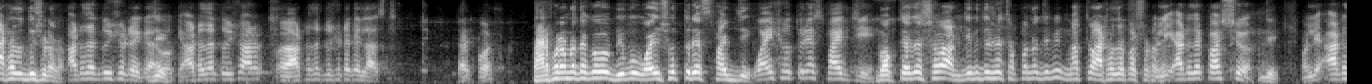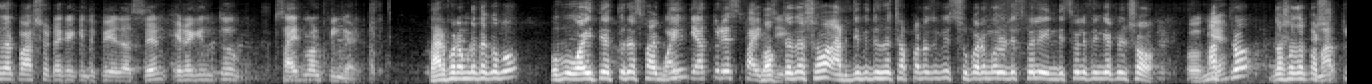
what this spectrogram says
আট হাজার দুশো টাকা। আট হাজার দুইশো টাকা জি। ওকে আট হাজার দুইশো আর আট হাজার দুইশো টাকায় লাস্ট তারপর? তারপর আমরা দেখো ভিভো ওয়াই সত্তর এস ফাইভ জি ওয়াই সত্তর এস ফাইভ জি চার্জার সহ আট জিবি দুশো ছাপ্পান্ন জিবি মাত্র আট হাজার পাঁচশো টাকা। অনলি আট হাজার পাঁচশো? জি। অনলি আট হাজার পাঁচশো টাকায় কিন্তু পেয়ে যাচ্ছেন। এটা কিন্তু সাইড মাউন্ট ফিঙ্গার তারপর আমরা দেখাবো ওপো ওয়াই তিয়াত্তর এস ফাইভ জি তিয়াত্তর এস ফাইভ বক সহ আট জিবি দুশো ছাপ্পান্ন GB super AMOLED display in display fingerprint সহ। মাত্র দশ হাজার মাত্র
